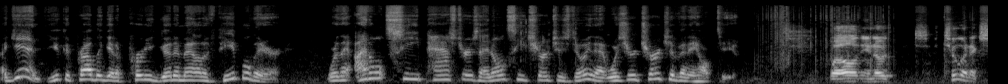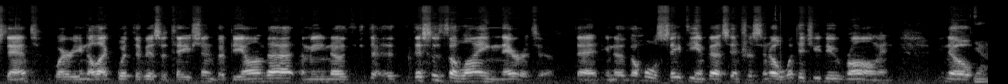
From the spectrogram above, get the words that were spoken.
Again, you could probably get a pretty good amount of people there. Where they, I don't see pastors, I don't see churches doing that. Was your church of any help to you? Well, you know, to an extent, where you know, like with the visitation, but beyond that, I mean, you know, th- this is the lying narrative that you know the whole safety and best interest. And oh, what did you do wrong? And you know, yeah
